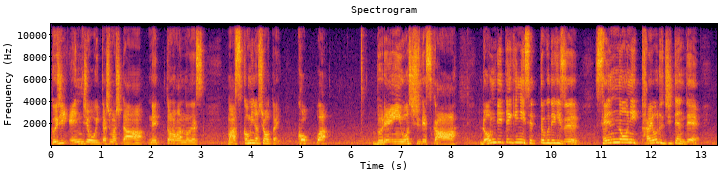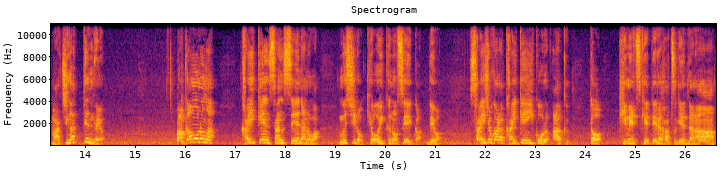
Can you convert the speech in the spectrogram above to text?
無事炎上いたしました。ネットの反応です。マスコミの正体。子はブレインウォッシュですか。論理的に説得できず洗脳に頼る時点で間違ってんだよ。若者が会見賛成なのはむしろ教育の成果では。最初から会見イコール悪と決めつけてる発言だな。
